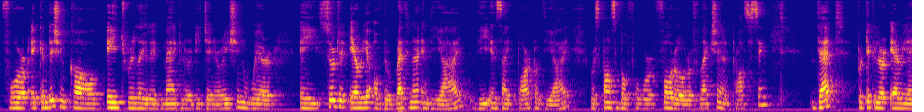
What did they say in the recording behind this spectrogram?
for a condition called age-related macular degeneration where a certain area of the retina in the eye, the inside part of the eye, responsible for photo reflection and processing, that particular area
